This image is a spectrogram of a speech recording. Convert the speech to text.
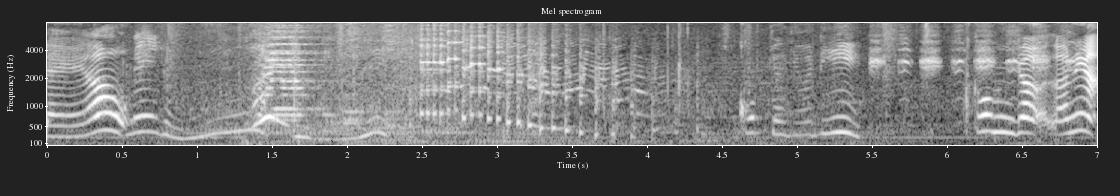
แล้ว แม่อยู่นี่กบเยอะๆดิก้มเยอะแล้วเนี่ย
